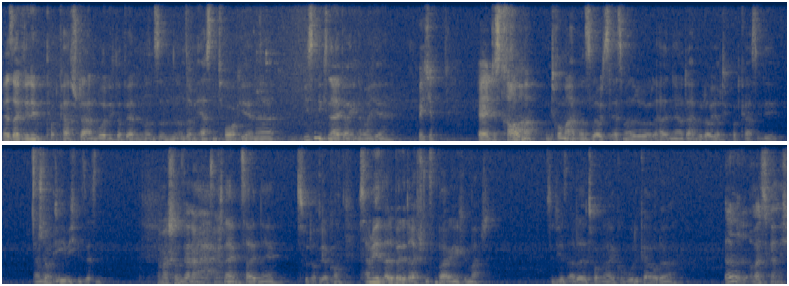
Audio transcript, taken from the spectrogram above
ja, seit wir den Podcast starten wollten. Ich glaube, wir hatten uns in unserem ersten Talk hier in der. Wie ist denn die Kneipe eigentlich nochmal hier? Welche? Äh, das Trauma. Trauma. Im Trauma hatten wir uns, glaube ich, das erste Mal darüber unterhalten. Ja, da hatten wir, glaube ich, auch die Podcast-Idee. Da haben wir ewig gesessen. Da war schon sehr lange. Ah, Kneipenzeiten, ey. Das wird auch wieder kommen. Was haben wir jetzt alle bei der Drei-Stufen-Bar eigentlich gemacht? Sind die jetzt alle trockene Alkoholiker oder? Äh, weiß ich gar nicht.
